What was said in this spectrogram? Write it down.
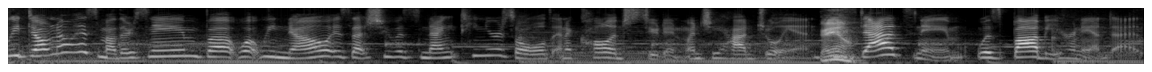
We don't know his mother's name, but what we know is that she was 19 years old and a college student when she had Julian. Damn. His dad's name was Bobby Hernandez.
